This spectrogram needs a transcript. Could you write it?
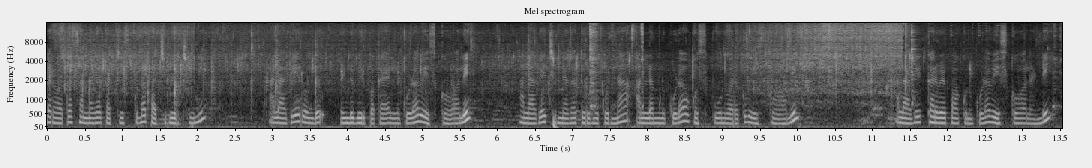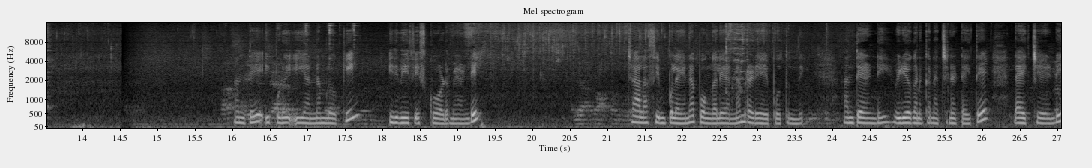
తర్వాత సన్నగా కట్ చేసుకున్న పచ్చిమిర్చిని అలాగే రెండు ఎండు మిరపకాయలను కూడా వేసుకోవాలి. అలాగే చిన్నగా తురుముకున్న అల్లంను కూడా ఒక స్పూన్ వరకు వేసుకోవాలి. అలాగే కరివేపాకును కూడా వేసుకోవాలండి. అంతే ఇప్పుడు ఈ అన్నంలోకి ఇది వేసేసుకోవడమే అండి. చాలా సింపుల్ అయిన పొంగలి అన్నం రెడీ అయిపోతుంది. అంతే అండి. వీడియో కనుక నచ్చినట్టయితే లైక్ చేయండి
